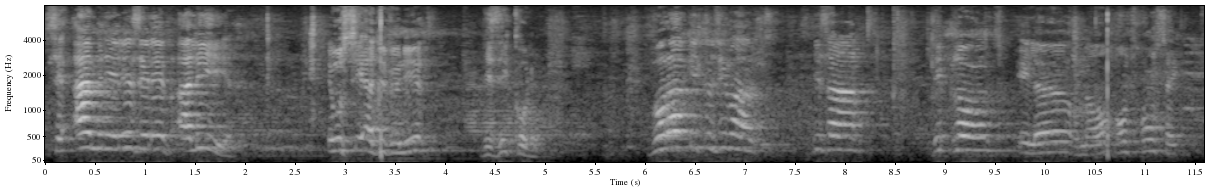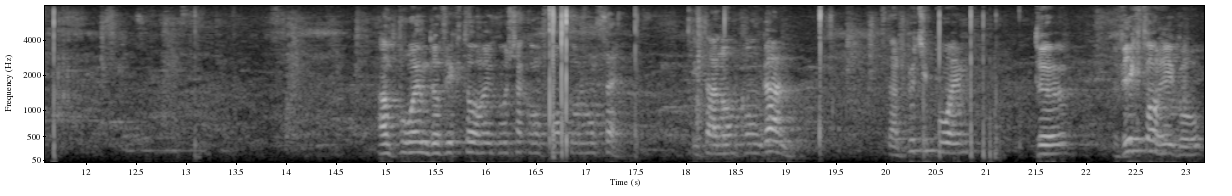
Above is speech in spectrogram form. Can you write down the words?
c'est amener les élèves à lire et aussi à devenir des écolos. Voilà quelques images des arbres, des plantes et leurs noms en français. Un poème de Victor Hugo, chaque enfant que l'on sait, est un homme qu'on gagne. C'est un petit poème de Victor Hugo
